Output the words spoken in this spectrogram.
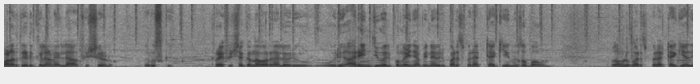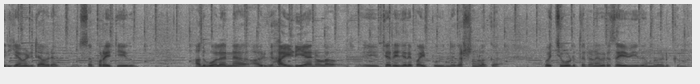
വളർത്തിയെടുക്കലാണ് എല്ലാ ഫിഷുകളും റിസ്ക് ക്രേ ഫിഷൊക്കെ എന്ന് പറഞ്ഞാൽ ഒരു ഒരു അരഞ്ച് വലിപ്പം കഴിഞ്ഞാൽ പിന്നെ അവർ പരസ്പരം അറ്റാക്ക് ചെയ്യുന്ന സ്വഭാവമുണ്ട്. അപ്പോൾ നമ്മൾ പരസ്പരം അറ്റാക്ക് ചെയ്യാതിരിക്കാൻ വേണ്ടിയിട്ട് അവരെ സെപ്പറേറ്റ് ചെയ്തും. അതുപോലെ തന്നെ അവർക്ക് ഹൈഡ് ചെയ്യാനുള്ള ഈ ചെറിയ ചെറിയ പൈപ്പിന്റെ കഷ്ണങ്ങളൊക്കെ വെച്ച് കൊടുത്തിട്ടാണ് ഇവരെ സേവ് ചെയ്ത് നമ്മൾ എടുക്കുന്നത്.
